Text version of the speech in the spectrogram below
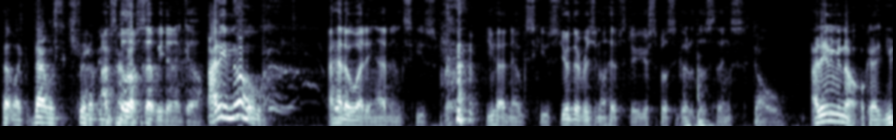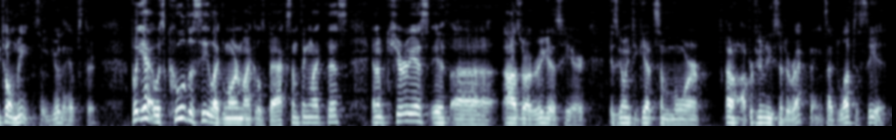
that like that was straight up I'm still upset we didn't go. I didn't know. I had a wedding. I had an excuse. But you had no excuse. You're the original hipster. You're supposed to go to those things. No. I didn't even know. Okay, you told me, so you're the hipster. But yeah, it was cool to see like Lorne Michaels back something like this, and I'm curious if uh, Oz Rodriguez here is going to get some more I don't know opportunities to direct things. I'd love to see it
